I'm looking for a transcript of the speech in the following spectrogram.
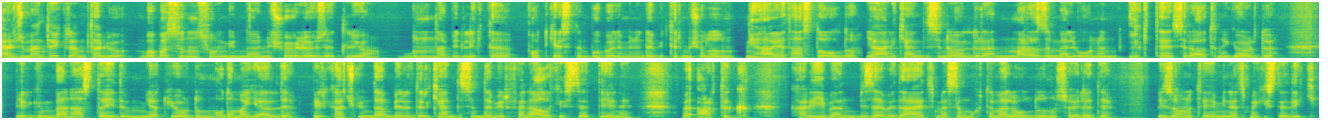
Ercüment Ekrem Talu babasının son günlerini şöyle özetliyor. Bununla birlikte podcast'in bu bölümünü de bitirmiş olalım. Nihayet hasta oldu. Yani kendisini öldüren marazı melunun ilk tesiratını gördü. Bir gün ben hastaydım, yatıyordum, odama geldi. Birkaç günden beridir kendisinde bir fenalık hissettiğini ve artık kariben bize veda etmesi muhtemel olduğunu söyledi. Biz onu temin etmek istedik.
